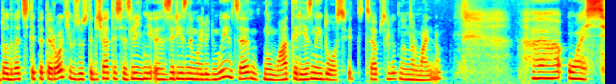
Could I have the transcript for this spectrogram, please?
до 25 років зустрічатися з з різними людьми, це ну, мати різний досвід. Це абсолютно нормально. Е, ось.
